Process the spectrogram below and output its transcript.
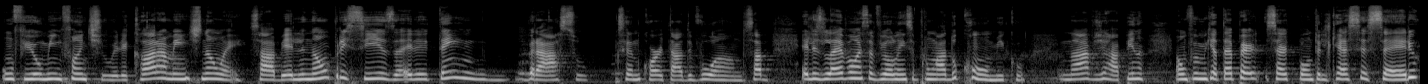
um filme infantil. Ele claramente não é, sabe? Ele não precisa, ele tem braço sendo cortado e voando, sabe? Eles levam essa violência para um lado cômico. Naves de Rapina é um filme que até certo ponto ele quer ser sério,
